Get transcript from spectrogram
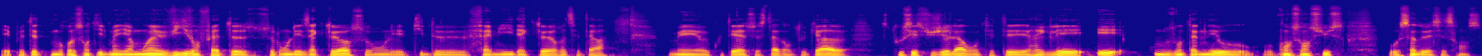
et peut-être nous ressentir de manière moins vive, en fait, selon les acteurs, selon les types de familles d'acteurs, etc. Mais euh, écoutez, à ce stade, en tout cas, tous ces sujets-là ont été réglés et nous ont amenés au, consensus au sein de SS France.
